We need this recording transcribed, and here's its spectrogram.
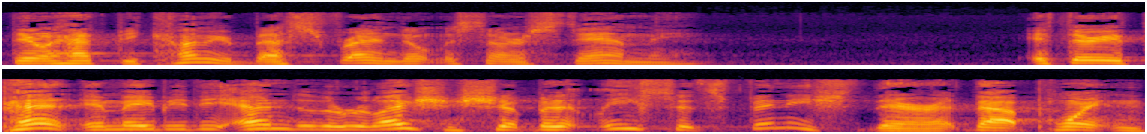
they don't have to become your best friend. Don't misunderstand me. If they repent, it may be the end of the relationship, but at least it's finished there at that point, and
